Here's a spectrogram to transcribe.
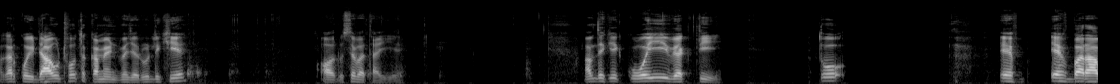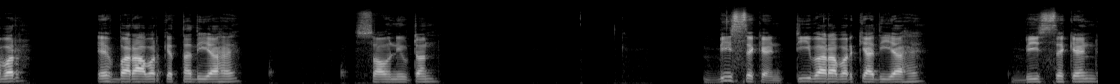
अगर कोई डाउट हो तो कमेंट में ज़रूर लिखिए और उसे बताइए। अब देखिए, कोई व्यक्ति तो एफ़ एफ़ बराबर एफ़ बराबर कितना दिया है? सौ न्यूटन। 20 सेकेंड, टी बराबर क्या दिया है? 20 सेकेंड।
